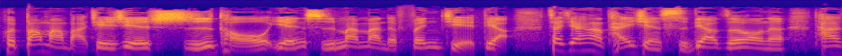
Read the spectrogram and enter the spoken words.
会帮忙把这些石头、岩石慢慢的分解掉。再加上苔藓死掉之后呢，它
